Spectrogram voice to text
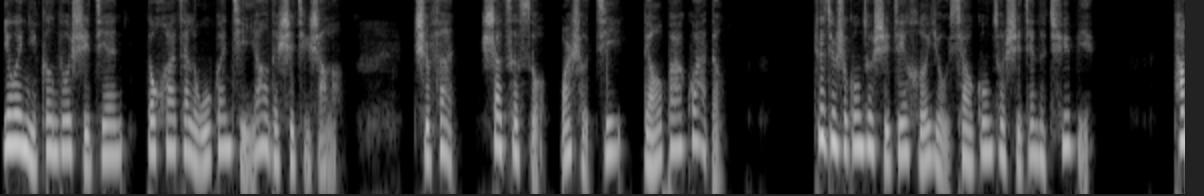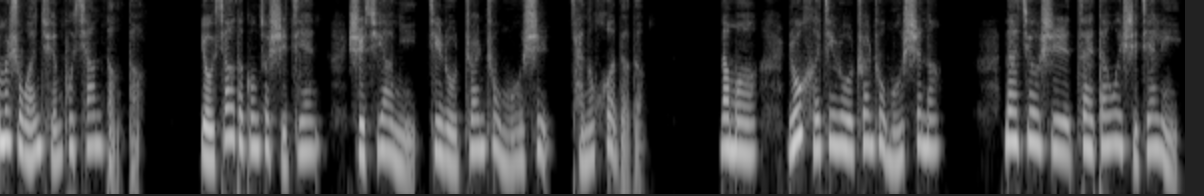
因为你更多时间都花在了无关紧要的事情上了，吃饭、上厕所、玩手机、聊八卦等。这就是工作时间和有效工作时间的区别。他们是完全不相等的。有效的工作时间是需要你进入专注模式才能获得的。那么，如何进入专注模式呢？那就是在单位时间里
